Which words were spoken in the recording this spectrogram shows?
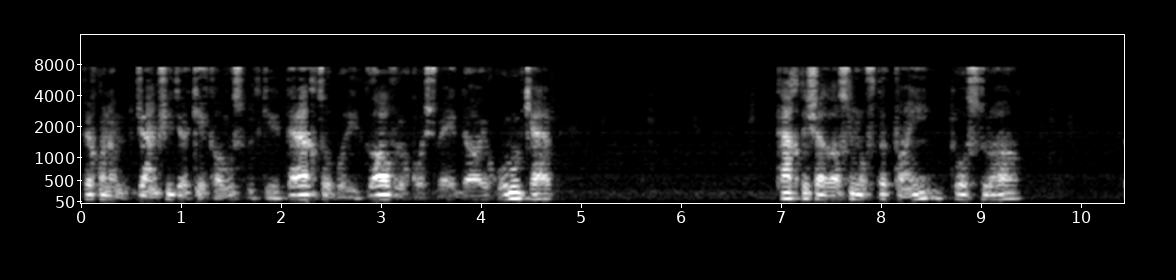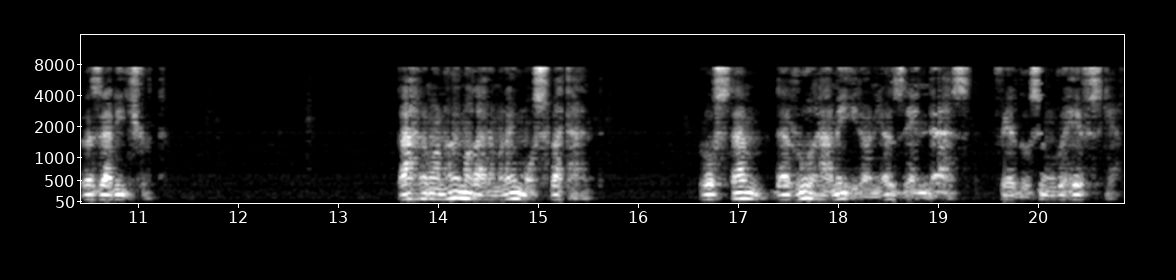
فکر کنم جمشید یا کیکاووس بود که درخت رو برید گاو رو کشت و ادعای غرور کرد. تختش از آسمون افتاد پایین تو ها و ذلیل شد. قهرمان های ما قهرمان های مثبتند رستم در روح همه ایرانیا زنده است. فردوسی اون رو حفظ کرد.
